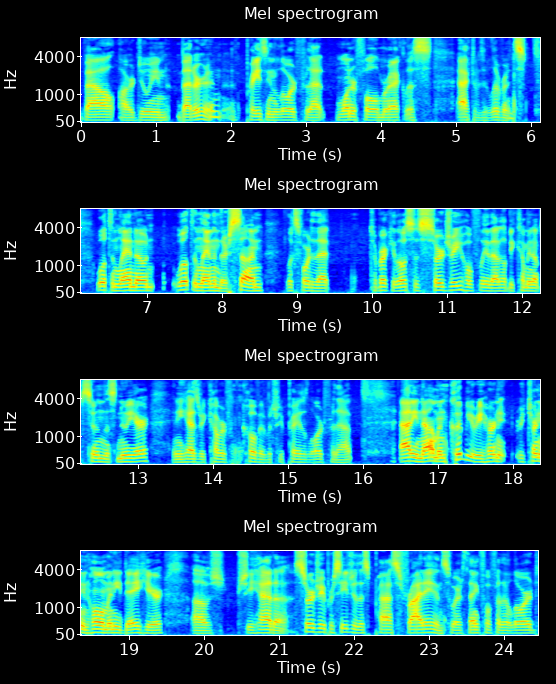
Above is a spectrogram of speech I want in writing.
Val are doing better and praising the Lord for that wonderful, miraculous act of deliverance. Wilton Landon, Wilton Landon, their son, looks forward to that tuberculosis surgery. Hopefully that'll be coming up soon this new year, and he has recovered from COVID, which we praise the Lord for that. Addie Nauman could be returning home any day here. Uh, she had a surgery procedure this past Friday, and so we're thankful for the Lord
